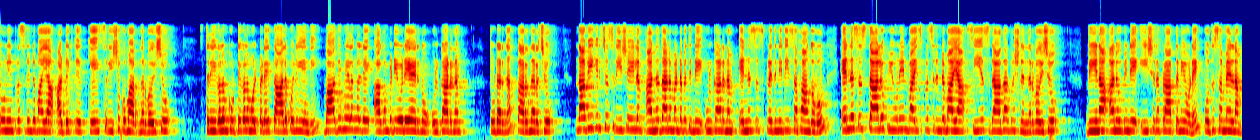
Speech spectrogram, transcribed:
യൂണിയൻ പ്രസിഡന്റുമായ അഡ്വക്കേറ്റ് കെ ശ്രീശകുമാർ നിർവഹിച്ചു. സ്ത്രീകളും കുട്ടികളും ഉൾപ്പെടെ താലപ്പൊലിയേന്തി വാദ്യമേളങ്ങളുടെ അകമ്പടിയോടെയായിരുന്നു ഉദ്ഘാടനം. തുടർന്ന് പറന്നിറച്ചു. നവീകരിച്ച ശ്രീശൈലം അന്നദാന മണ്ഡപത്തിന്റെ ഉദ്ഘാടനം എൻ എസ് എസ് പ്രതിനിധി സഭാംഗവും N S S taluk union vice പ്രസിഡന്റുമായ സി എസ് രാധാകൃഷ്ണൻ നിർവഹിച്ചു. വീണ അനൂപിന്റെ ഈശ്വര പ്രാർത്ഥനയോടെ പൊതുസമ്മേളനം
